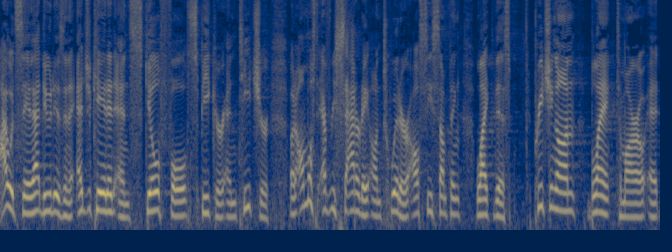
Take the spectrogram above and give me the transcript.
I would say that dude is an educated and skillful speaker and teacher. But almost every Saturday on Twitter, I'll see something like this Preaching on blank tomorrow at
